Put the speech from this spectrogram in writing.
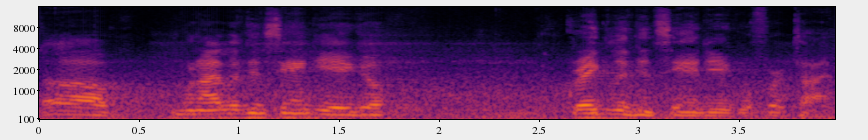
uh, when I lived in San Diego, Greg lived in San Diego for a time.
